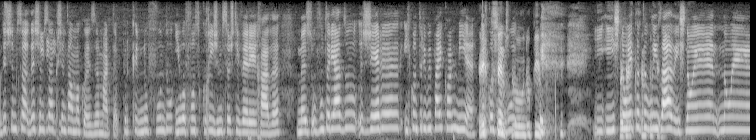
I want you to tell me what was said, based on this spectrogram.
Deixa-me só, deixa só acrescentar uma coisa, Marta, porque no fundo, e o Afonso corrige-me se eu estiver errada, mas o voluntariado gera e contribui para a economia. 3% contribui... do, do PIB. e, e, isto não é contabilizado, isto não é, não é,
